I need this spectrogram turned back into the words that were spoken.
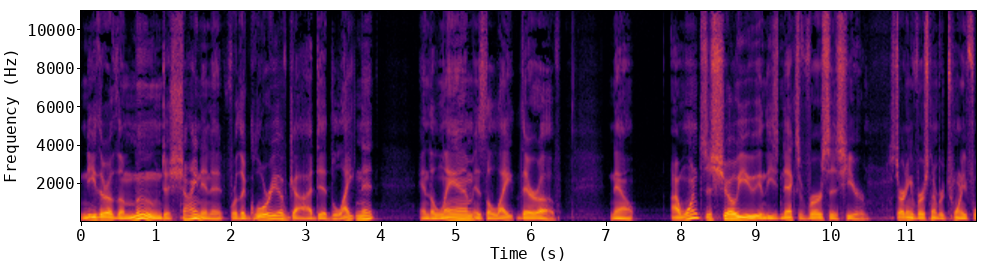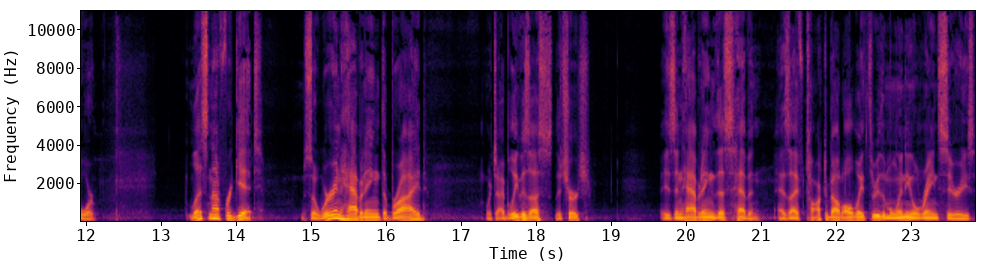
neither of the moon to shine in it, for the glory of God did lighten it, and the Lamb is the light thereof. Now, I want to show you in these next verses here, starting in verse number 24. Let's not forget. So we're inhabiting the bride, which I believe is us, the church, is inhabiting this heaven. As I've talked about all the way through the Millennial Reign series,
